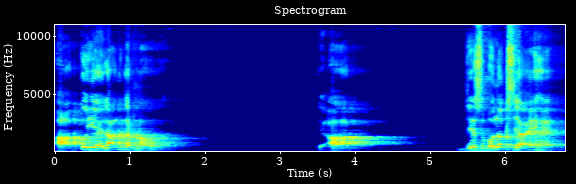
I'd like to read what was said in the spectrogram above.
آپ کو یہ اعلان کرنا ہوگا کہ آپ جس ملک سے آئے ہیں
